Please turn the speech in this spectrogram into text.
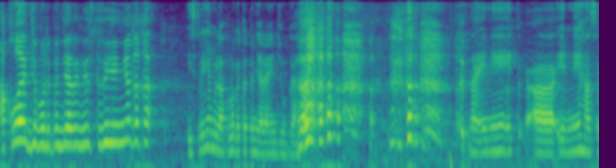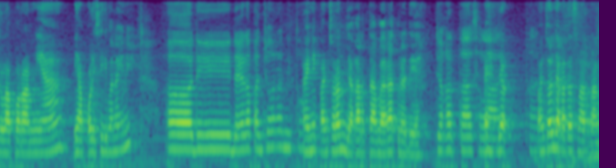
aku aja mau dipenjarin istrinya kakak Istrinya bila perlu kita penjarain juga. nah ini itu, eh, ini hasil laporannya pihak polisi di mana ini? Eh, di daerah Pancoran itu Nah ini Pancoran Jakarta Barat berarti ya? Jakarta Eh, Selatan Pancoran Jakarta Selatan.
